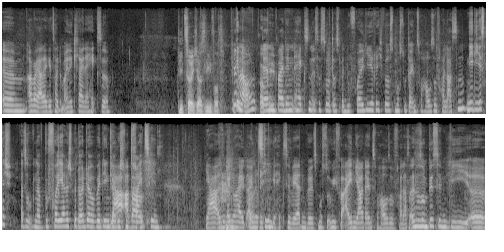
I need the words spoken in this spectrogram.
Ähm, aber ja, da geht es halt um eine kleine Hexe, die Zeug ausliefert. Genau, denn okay. bei den Hexen ist es so, dass wenn du volljährig wirst, musst du dein Zuhause verlassen. Nee, die ist nicht, also na gut, volljährig bedeutet aber bei denen, Ja, glaube ich, nur aber- 13. Ja, also wenn du halt eine Oder richtige Hexe werden willst, musst du irgendwie für ein Jahr dein Zuhause verlassen. Also so ein bisschen wie äh,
